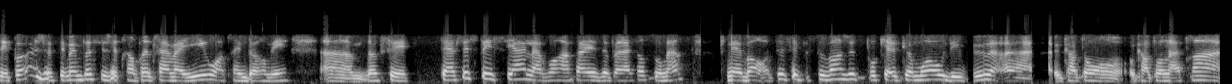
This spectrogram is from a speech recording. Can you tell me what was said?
sais pas. Je sais même pas si être en train de travailler ou en train de dormir. Euh, donc c'est c'est assez spécial d'avoir à faire les opérations sur Mars. Mais bon, tu sais, c'est souvent juste pour quelques mois au début, euh, quand on quand on apprend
